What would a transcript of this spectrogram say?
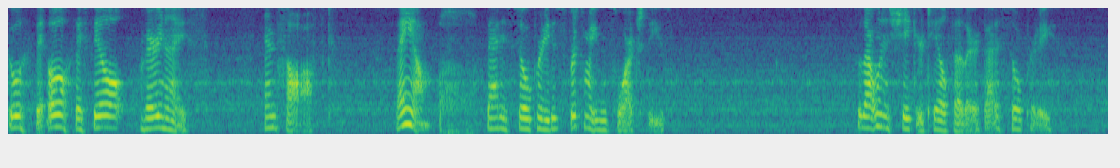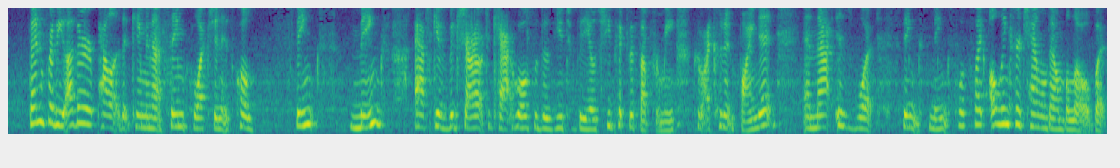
Oh, they, oh, they feel very nice and soft. Bam! Oh, that is so pretty. This is the first time I even swatched these. So that one is Shake Your Tail Feather. That is so pretty. Then for the other palette that came in that same collection, it's called Sphinx Minx. I have to give a big shout out to Cat who also does YouTube videos. She picked this up for me because I couldn't find it. And that is what Sphinx Minx looks like. I'll link her channel down below, but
